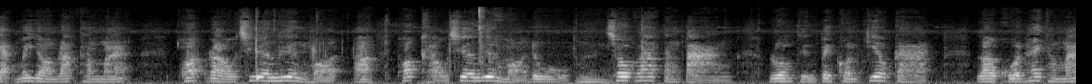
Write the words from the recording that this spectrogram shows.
จะไม่ยอมรับธรรมะ เพราะเราเชื่อเรื่องหมออะเพราะเขาเชื่อเรื่องหมอดู โชคลาภต่างๆ รวมถึงเป็นคนเกี้ยวกาดเราควรให้ธรรมะ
